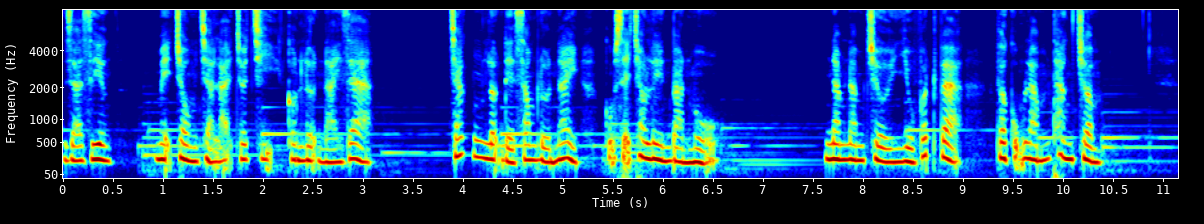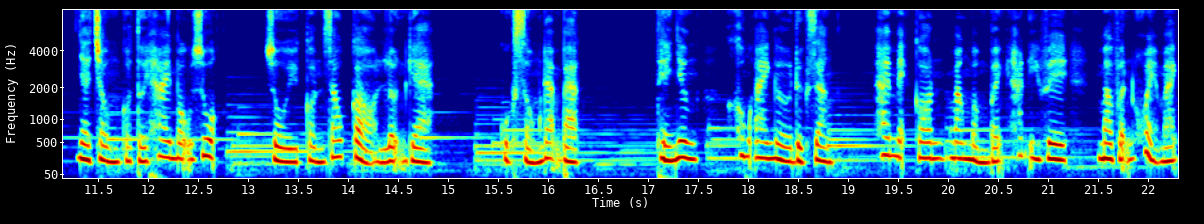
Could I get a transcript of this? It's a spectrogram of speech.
Ra riêng, mẹ chồng trả lại cho chị con lợn nái già. Chắc lợn đẻ xong lớn này cũng sẽ cho lên bàn mổ. Năm năm trời nhiều vất vả và cũng lắm thăng trầm. Nhà chồng có tới hai mẫu ruộng, rồi còn rau cỏ lợn gà cuộc sống đạm bạc thế nhưng không ai ngờ được rằng hai mẹ con mang mầm bệnh hiv mà vẫn khỏe mạnh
